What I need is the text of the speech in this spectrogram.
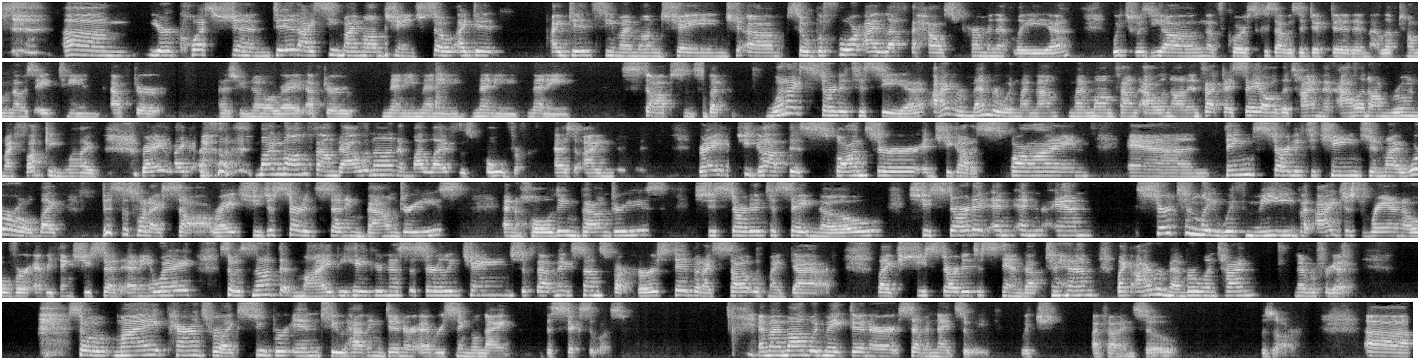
um, your question: Did I see my mom change? So I did. I did see my mom change. Um, so before I left the house permanently, yeah, which was young, of course, because I was addicted, and I left home when I was 18. After, as you know, right after many, many, many, many stops. And but what I started to see, I, I remember when my mom my mom found Al-Anon. In fact, I say all the time that Al-Anon ruined my fucking life, right? Like my mom found Al-Anon and my life was over as I knew it. Right. She got this sponsor and she got a spine, and things started to change in my world. Like, this is what I saw, right? She just started setting boundaries and holding boundaries. She started to say no. She started and and and certainly with me but i just ran over everything she said anyway. So it's not that my behavior necessarily changed if that makes sense but hers did but i saw it with my dad. Like she started to stand up to him. Like i remember one time never forget. So my parents were like super into having dinner every single night the six of us and my mom would make dinner seven nights a week, which I find so bizarre. Uh,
